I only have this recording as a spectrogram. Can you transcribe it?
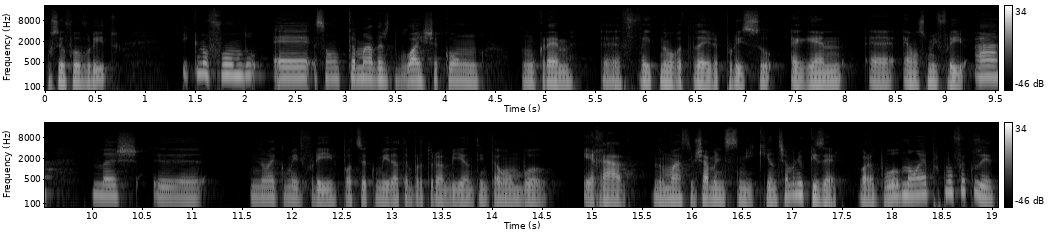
o seu favorito e que no fundo é, são camadas de bolacha com um creme uh, feito numa batedeira. Por isso, again, uh, é um semifrio. Ah, mas uh, não é comido frio, pode ser comida à temperatura ambiente, então é um bolo errado. No máximo chamem-lhe semi-quente, chamem-lhe o que quiser. Agora, bolo não é porque não foi cozido.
